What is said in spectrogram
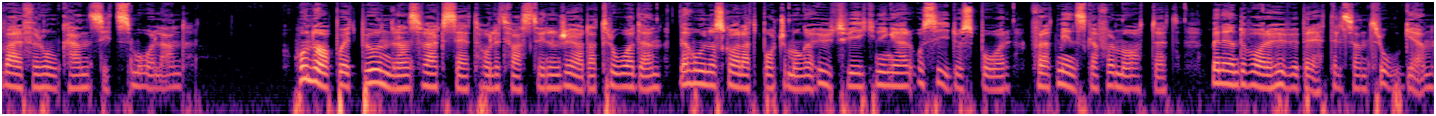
varför hon kan sitt Småland. Hon har på ett beundransvärt sätt hållit fast vid den röda tråden där hon har skalat bort många utvikningar och sidospår för att minska formatet men ändå vara huvudberättelsen trogen.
